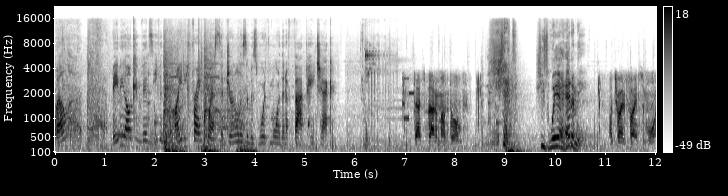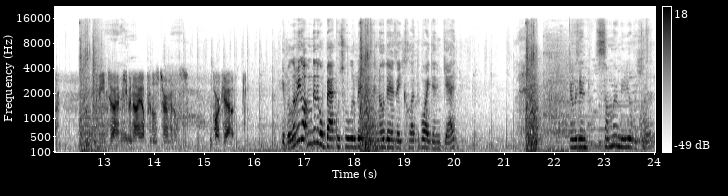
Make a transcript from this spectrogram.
well, maybe I'll convince even the mighty Frank West that journalism is worth more than a fat paycheck. That's about a month old. Shit! She's way ahead of me. I'll try to find some more. In the meantime, keep an eye out for those terminals. Park out. Okay, but let me go. I'm gonna go backwards for a little bit because I know there's a collectible I didn't get. It was in somewhere, maybe over here.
